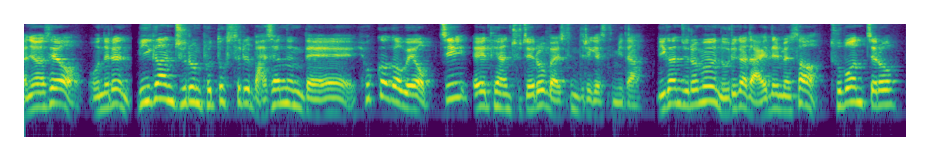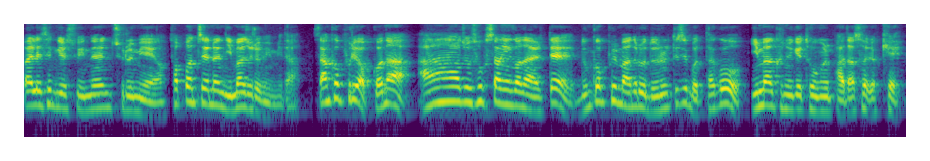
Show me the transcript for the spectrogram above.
안녕하세요. 오늘은 미간 주름 보톡스를 맞았는데 효과가 왜 없지?에 대한 주제로 말씀드리겠습니다. 미간 주름은 우리가 나이 들면서 두 번째로 빨리 생길 수 있는 주름이에요. 첫 번째는 이마 주름입니다. 쌍꺼풀이 없거나 아주 속상이거나 할 때 눈꺼풀만으로 눈을 뜨지 못하고 이마 근육의 도움을 받아서 이렇게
